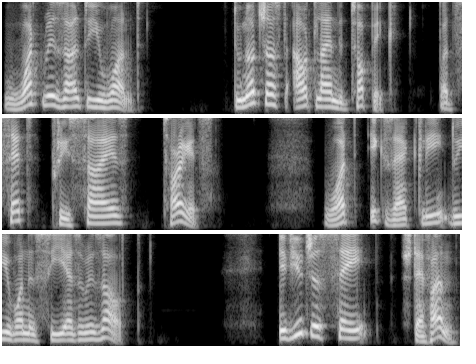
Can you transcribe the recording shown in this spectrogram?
What result do you want? Do not just outline the topic, but set precise targets. What exactly do you want to see as a result? If you just say, Stefan,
